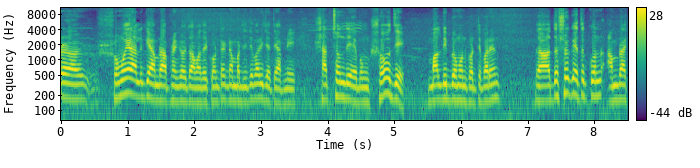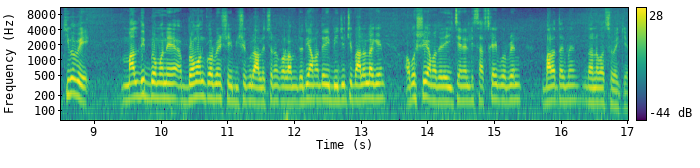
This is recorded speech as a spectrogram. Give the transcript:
সময়ের আলোকে আমরা আপনাকে হয়তো আমাদের কন্ট্যাক্ট নাম্বার দিতে পারি, যাতে আপনি স্বাচ্ছন্দ্যে এবং সহজে মালদ্বীপ ভ্রমণ করতে পারেন। দর্শক, এতক্ষণ আমরা কীভাবে মালদ্বীপ ভ্রমণে ভ্রমণ করবেন সেই বিষয়গুলো আলোচনা করলাম। যদি আমাদের এই ভিডিওটি ভালো লাগে, অবশ্যই আমাদের এই চ্যানেলটি সাবস্ক্রাইব করবেন। ভালো থাকবেন, ধন্যবাদ সবাইকে।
